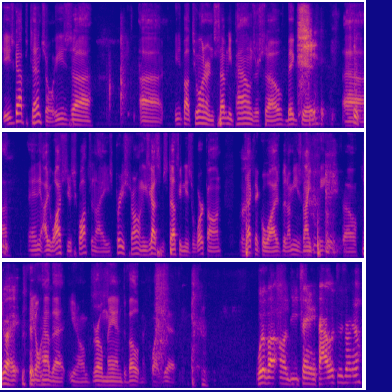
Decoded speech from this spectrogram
he's got potential. He's uh uh he's about 270 pounds or so, big kid. Uh, and I watched him squat tonight. He's pretty strong. He's got some stuff he needs to work on, technical wise. But I mean, he's 19, so right. he don't have that you know grow man development quite yet. What about um? Do you train any powerlifters right now?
